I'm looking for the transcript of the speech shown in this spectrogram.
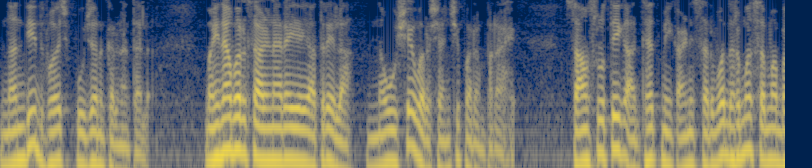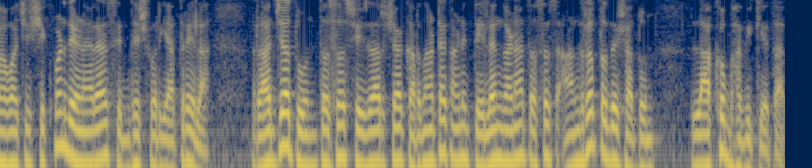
नंदीध्वज पूजन करण्यात आलं. महिनाभर चालणाऱ्या या यात्रेला नऊशे वर्षांची परंपरा आहे. सांस्कृतिक आध्यात्मिक आणि सर्वधर्म समभावाची शिकवण देणाऱ्या सिद्धेश्वर यात्रेला राज्यातून तसंच शेजारच्या कर्नाटक आणि तेलंगणा तसंच आंध्र प्रदेशातून लाखो भाविक येतात.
